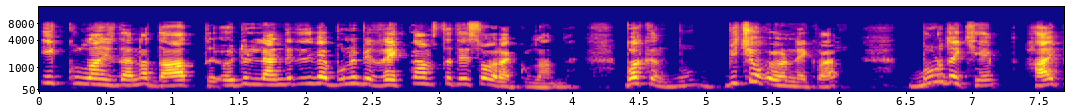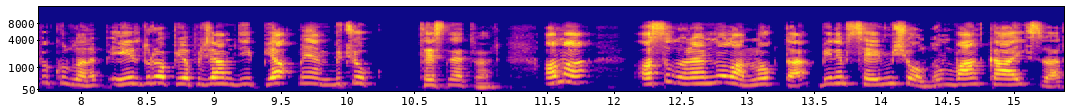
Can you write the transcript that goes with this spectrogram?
ilk kullanıcılarına dağıttı, ödüllendirdi ve bunu bir reklam statüsü olarak kullandı. Bakın birçok örnek var. Buradaki hype'ı kullanıp airdrop yapacağım deyip yapmayan birçok testnet var. Ama asıl önemli olan nokta benim sevmiş olduğum OneKX var.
